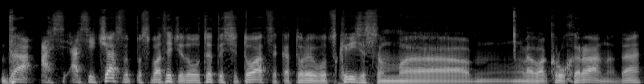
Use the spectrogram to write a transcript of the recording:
Да, а, а сейчас вы посмотрите, вот эта ситуация, которая вот с кризисом э, вокруг Ирана, да,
